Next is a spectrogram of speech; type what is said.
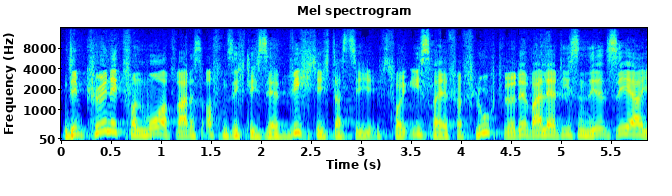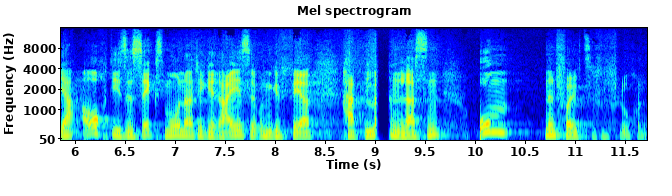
Dem König von Moab war das offensichtlich sehr wichtig, dass das Volk Israel verflucht würde, weil er diesen Seher ja auch diese sechsmonatige Reise ungefähr hat machen lassen, um ein Volk zu verfluchen.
